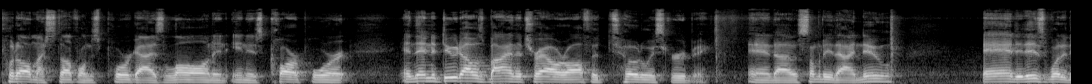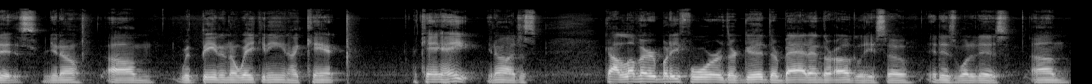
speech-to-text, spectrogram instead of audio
put all my stuff on this poor guy's lawn and in his carport. And then the dude I was buying the trailer off it totally screwed me. And uh, it was somebody that I knew. And it is what it is, you know. Um, with being an awakening, I can't I can't hate. You know, I just gotta love everybody for their good, their bad, and their ugly. So it is what it is. Um,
